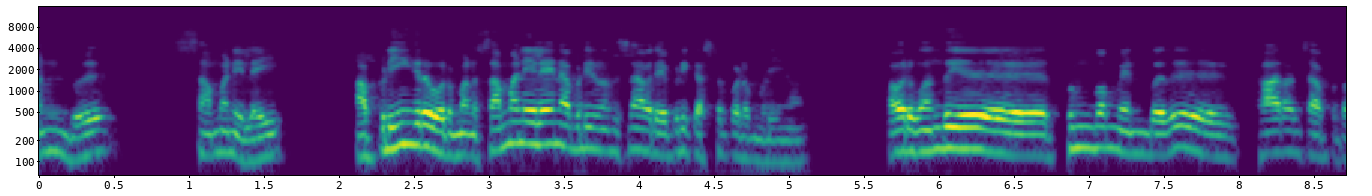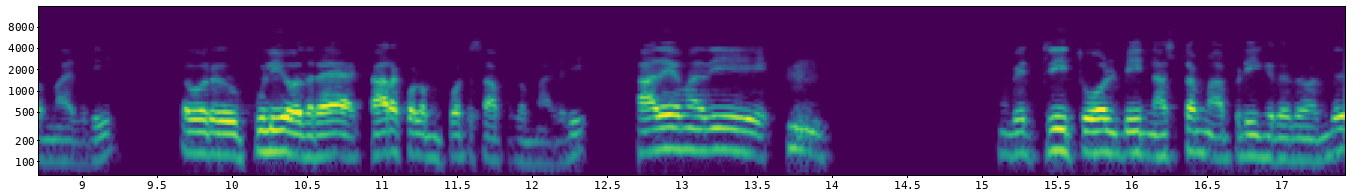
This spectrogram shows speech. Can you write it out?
அன்பு சமநிலை அப்படிங்கிற ஒரு மனம். சமநிலைன்னு அப்படின்னு வந்துச்சுன்னா அவர் எப்படி கஷ்டப்பட முடியும்? அவருக்கு வந்து துன்பம் என்பது காரம் சாப்பிட்ற மாதிரி ஒரு புளியோதரை காரக்குழம்பு போட்டு சாப்பிட்ற மாதிரி. அதே மாதிரி வெற்றி தோல்வி நஷ்டம் அப்படிங்கிறது வந்து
